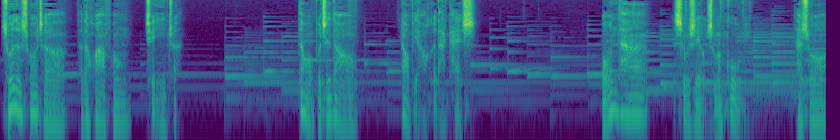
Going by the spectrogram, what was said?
说着说着，他的画风却一转，但我不知道要不要和他开始。我问他是不是有什么顾虑，他说，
